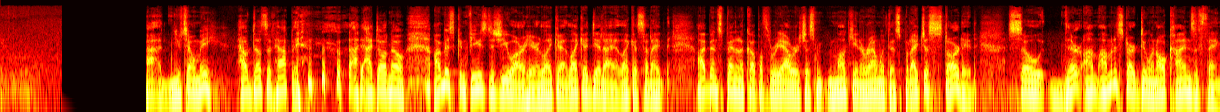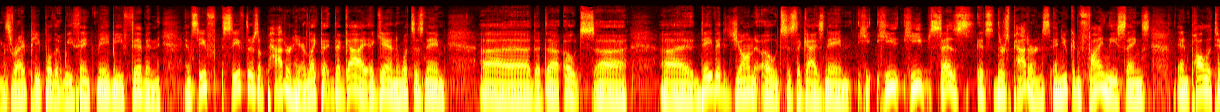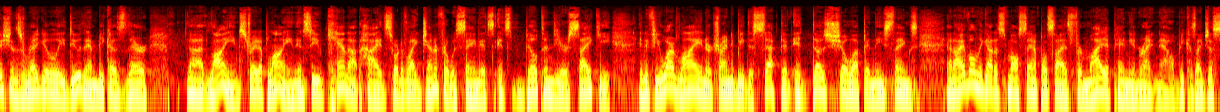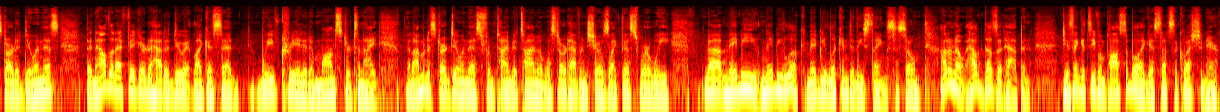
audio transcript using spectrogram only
Uh, you tell me. How does it happen? I, I, don't know. I'm as confused as you are here. Like uh, like I did. I like I said. I I've been spending a couple three hours just monkeying around with this, but I just started. So there, I'm, I'm going to start doing all kinds of things. Right, people that we think may be fibbing, and see if see if there's a pattern here. Like the, the guy again. What's his name? Uh, the, the Oates. Uh, uh, David John Oates is the guy's name. He, he he says it's there's patterns, and you can find these things, and politicians regularly do them because they're uh, lying, straight up lying, and so you cannot hide. Sort of like Jennifer was saying, it's it's built into your psyche, and if you are lying or trying to be deceptive, it does show up in these things. And I've only got a small sample size for my opinion right now because I just started doing this. But now that I figured out how to do it, like I said, we've created a monster tonight, and I'm going to start doing this from time to time, and we'll start having shows like this where we uh, maybe maybe look maybe look into these things. So I don't know how does it happen. Do you think it's even possible? I guess that's the question here.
